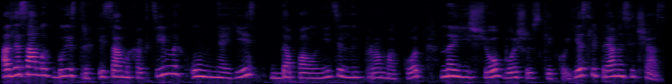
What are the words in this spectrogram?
А для самых быстрых и самых активных у меня есть дополнительный промокод на еще большую скидку. Если прямо сейчас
